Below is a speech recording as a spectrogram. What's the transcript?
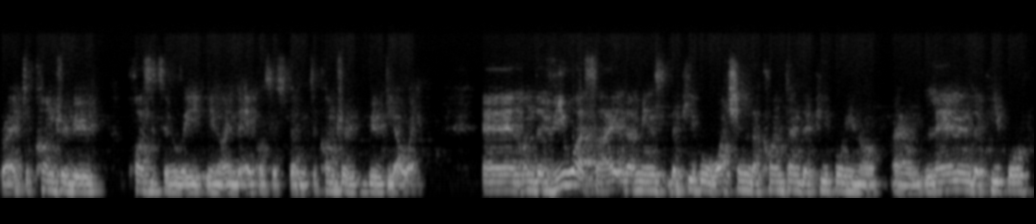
right, to contribute positively, you know, in the ecosystem, to contribute their way. And on the viewer side, that means the people watching the content, the people, you know, um, learning, the people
